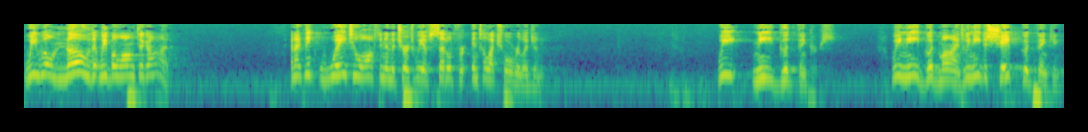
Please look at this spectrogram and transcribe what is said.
We will know that we belong to God. And I think way too often in the church we have settled for intellectual religion. We need good thinkers. We need good minds. We need to shape good thinking.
